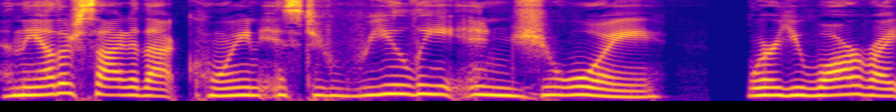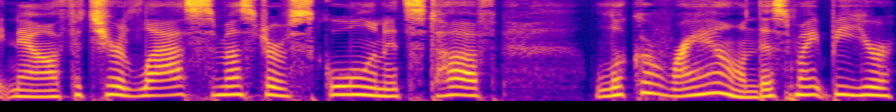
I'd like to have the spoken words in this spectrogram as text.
And the other side of that coin is to really enjoy where you are right now. If it's your last semester of school and it's tough, look around. This might be your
